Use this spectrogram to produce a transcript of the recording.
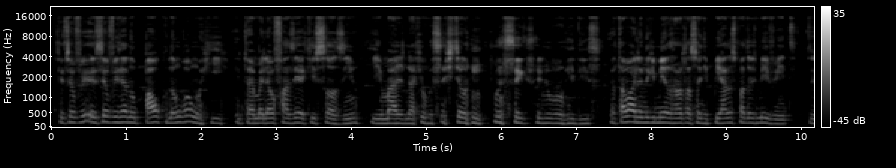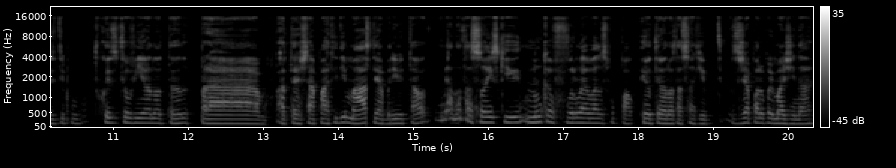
Porque se eu, se eu fizer no palco, não vão rir. Então é melhor fazer aqui sozinho e imaginar que vocês estão rindo. Não sei que vocês não vão rir disso. Eu tava olhando aqui minhas anotações de piadas para 2020. Tipo, coisas que eu vinha anotando para testar a partir de março, de abril e tal. Minhas anotações que nunca foram levadas pro palco. Eu tenho anotação aqui. Tipo, você já parou para imaginar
